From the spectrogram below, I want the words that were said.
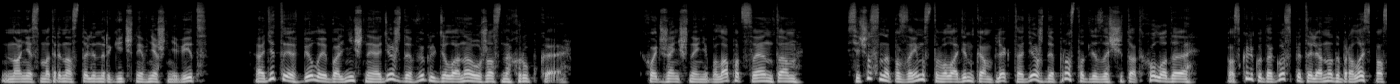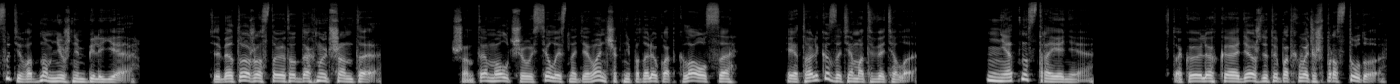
Но, несмотря на столь энергичный внешний вид, одетая в белые больничные одежды, выглядела она ужасно хрупко. Хоть женщина и не была пациентом, Сейчас она позаимствовала один комплект одежды просто для защиты от холода, поскольку до госпиталя она добралась по сути в одном нижнем белье. «Тебе тоже стоит отдохнуть, Шанте». Шанте молча уселась на диванчик неподалеку от Клауса и только затем ответила. «Нет настроения. В такой легкой одежде ты подхватишь простуду.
